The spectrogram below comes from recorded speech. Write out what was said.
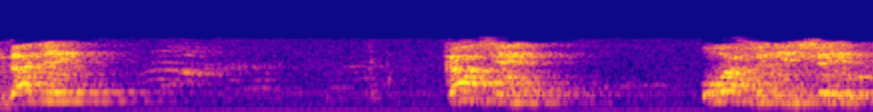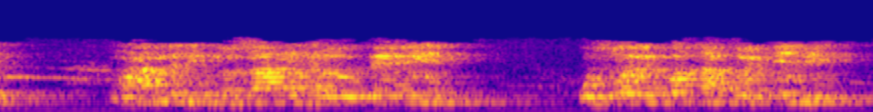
Dalje, kaže uvaženi šejh Muhammed ibn Salih al-Utaymin u svojoj poznatoj knjizi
